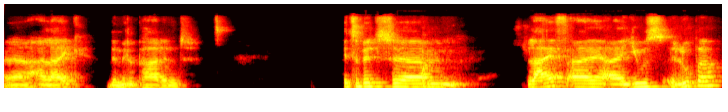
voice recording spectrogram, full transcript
Uh, I like the middle part, and it's a bit um, live. I, I use a looper,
